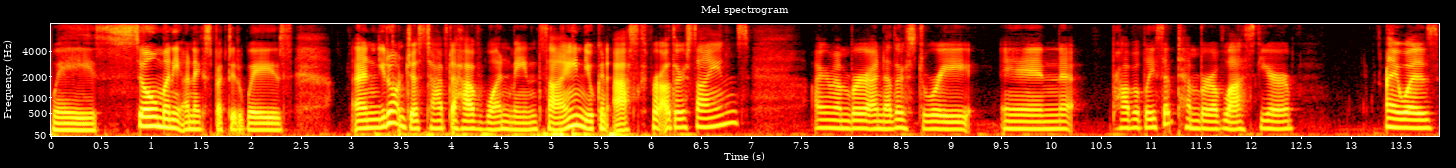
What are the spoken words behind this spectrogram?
ways so many unexpected ways. And you don't just have to have one main sign. You can ask for other signs I remember another story in probably September of last year. I was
